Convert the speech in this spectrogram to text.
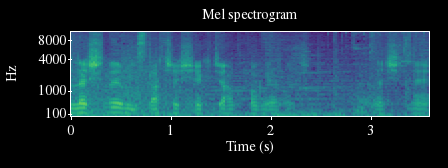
Leśnymi znaczy się chciał powiedzieć. Leśnymi.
